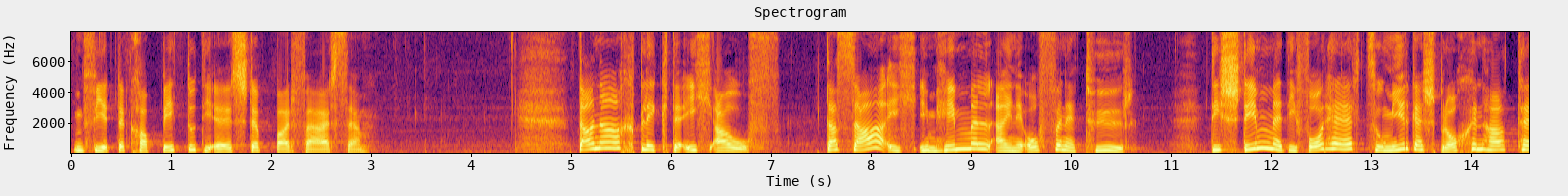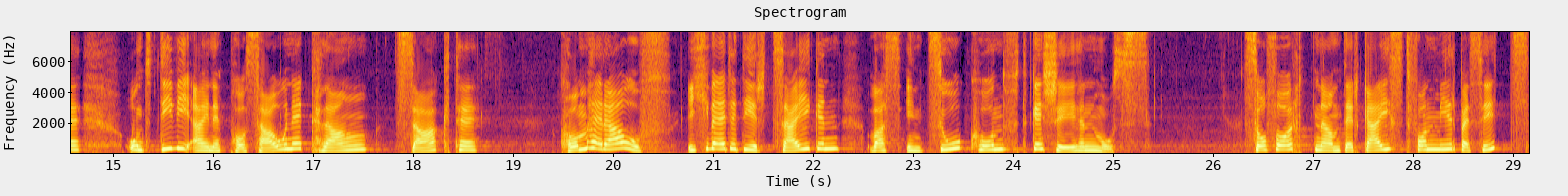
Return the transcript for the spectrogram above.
im vierten Kapitel, die ersten paar Verse. Danach blickte ich auf. Da sah ich im Himmel eine offene Tür. Die Stimme, die vorher zu mir gesprochen hatte und die wie eine Posaune klang, sagte, Komm herauf, ich werde dir zeigen, was in Zukunft geschehen muss. Sofort nahm der Geist von mir Besitz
